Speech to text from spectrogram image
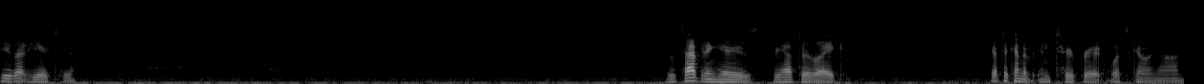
Do that here too. Because what's happening here is we have to like, we have to kind of interpret what's going on.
